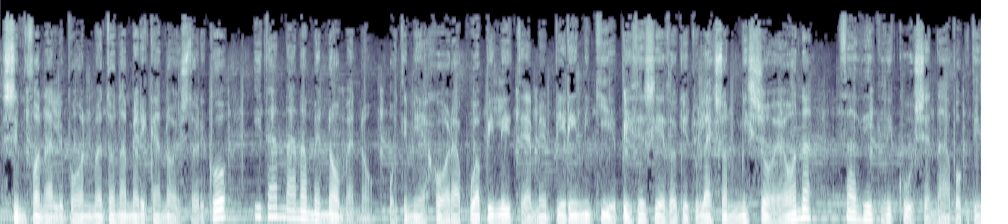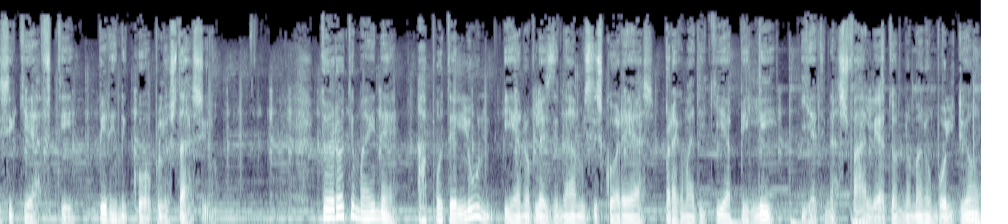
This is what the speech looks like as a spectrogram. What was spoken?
Σύμφωνα λοιπόν με τον Αμερικανό ιστορικό, ήταν αναμενόμενο ότι μια χώρα που απειλείται με πυρηνική επίθεση εδώ και τουλάχιστον μισό αιώνα θα διεκδικούσε να αποκτήσει και αυτή πυρηνικό οπλοστάσιο. Το ερώτημα είναι, αποτελούν οι ένοπλες δυνάμεις της Κορέας πραγματική απειλή για την ασφάλεια των Ηνωμένων Πολιτειών;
